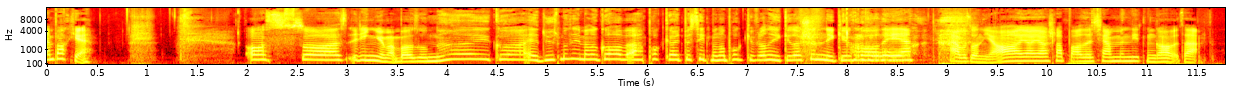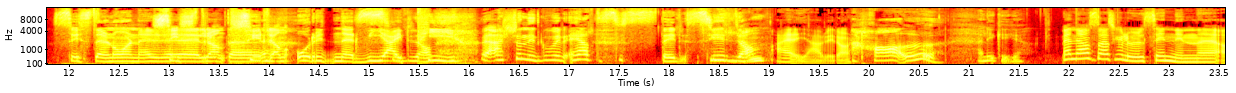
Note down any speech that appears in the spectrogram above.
en pakke. Og så ringer hun meg bare sånn Nei, hva, er det du som har sendt meg noen gave? Jeg pakker, jeg har ikke bestilt meg noen pakke fra Nike, da skjønner ikke hva det er. Jeg var sånn Ja, ja, ja, slapp av, det kommer en liten gave til deg. Systeren ordner eh, Syrran ordner VIP. Syrran. Jeg skjønner ikke hvorfor heter søster Syrran. Nei, jævlig rart. Aha. Jeg liker ikke. Men ja, så jeg skulle jo sende inn eh,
